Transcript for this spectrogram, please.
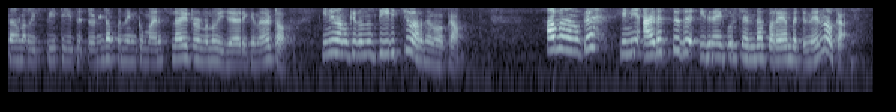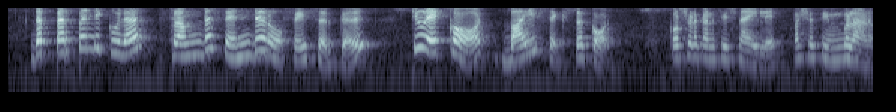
തവണ റിപ്പീറ്റ് ചെയ്തിട്ടുണ്ട്. അപ്പം നിങ്ങൾക്ക് മനസ്സിലായിട്ടുണ്ടെന്ന് വിചാരിക്കുന്നത് കേട്ടോ. ഇനി നമുക്കിതൊന്ന് തിരിച്ചു പറഞ്ഞു നോക്കാം. അപ്പോൾ നമുക്ക് ഇനി അടുത്തത് ഇതിനെക്കുറിച്ച് എന്താ പറയാൻ പറ്റുന്നതെന്ന് നോക്കാം. ദ പെർപെൻഡിക്കുലർ ഫ്രം ദ സെന്റർ ഓഫ് എ സർക്കിൾ ടു എ കോഡ് ബൈ സെക്സ് ദ കോഡ് കുറച്ചുകൂടെ കൺഫ്യൂഷൻ ആയില്ലേ? പക്ഷെ സിമ്പിളാണ്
